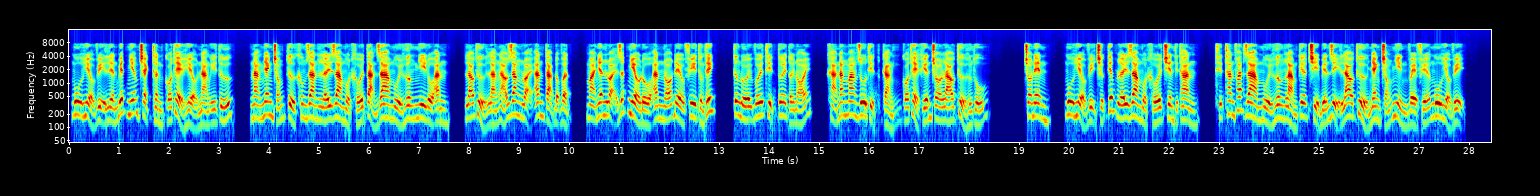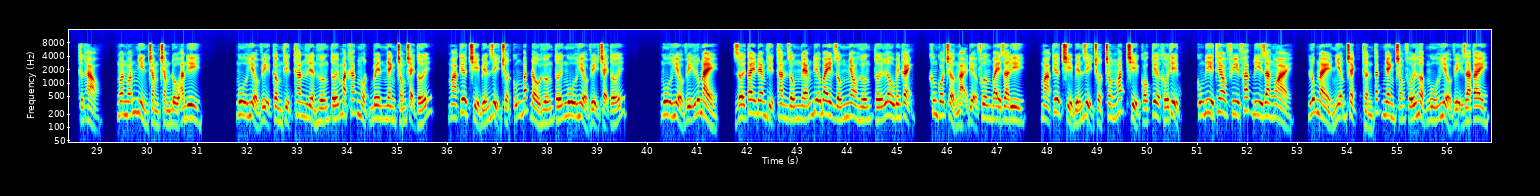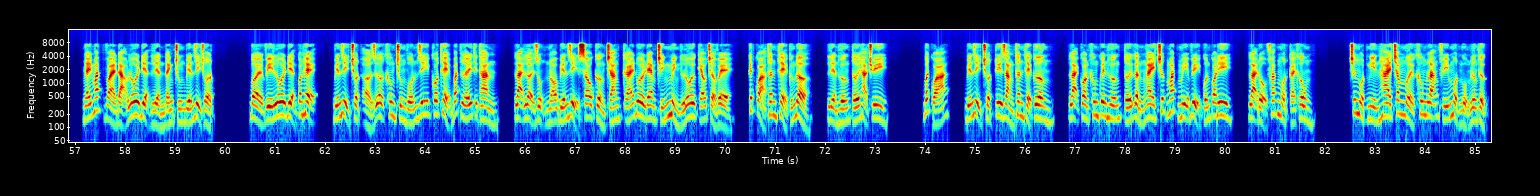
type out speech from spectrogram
Ngu hiểu vị liền biết nhiễm trạch thần có thể hiểu nàng ý tứ, nàng nhanh chóng từ không gian lấy ra một khối tản ra mùi hương nhi đồ ăn, lão thử là ngáo răng loại ăn tạp động vật, mà nhân loại rất nhiều đồ ăn nó đều phi thường thích, tương đối với thịt tươi tới nói, khả năng mang du thịt càng có thể khiến cho láo thử hứng thú. Cho nên, ngu hiểu vị trực tiếp lấy ra một khối chiên thịt than, thịt than phát ra mùi hương làm kia chỉ biến dị lao thử nhanh chóng nhìn về phía ngu hiểu vị. Thực hảo, ngoan ngoãn nhìn chằm chằm đồ ăn đi. Ngu hiểu vị cầm thịt than liền hướng tới mặt khác một bên nhanh chóng chạy tới, mà kia chỉ biến dị chuột cũng bắt đầu hướng tới ngu hiểu vị chạy tới. Ngu hiểu vị lúc này, rời tay đem thịt than giống ném đĩa bay giống nhau hướng tới lâu bên cạnh, không có trở ngại địa phương bay ra đi, mà kia chỉ biến dị chuột trong mắt chỉ có kia khối thịt, cũng đi theo phi phát đi ra ngoài. Lúc này nhiễm trạch thần tắc nhanh chóng phối hợp ngu hiểu vị ra tay, nháy mắt vài đạo lôi điện liền đánh trúng biến dị chuột. Bởi vì lôi điện quan hệ, biến dị chuột ở giữa không trung vốn dĩ có thể bắt lấy thịt than, lại lợi dụng nó biến dị sau cường tráng cái đuôi đem chính mình lôi kéo trở về, kết quả thân thể cứng đờ, liền hướng tới hạ truy. Bất quá, biến dị chuột tuy rằng thân thể cương, lại còn không quên hướng tới gần ngay trước mắt mỹ vị cuốn qua đi, lại độ phát một cái không. chương 1210 không lãng phí một ngụm lương thực.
